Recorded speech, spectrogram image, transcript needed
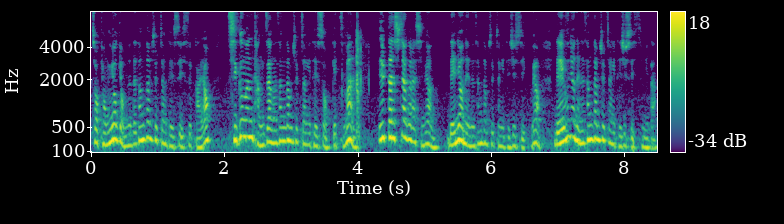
저 경력이 없는데 상담실장 될 수 있을까요? 지금은 당장은 상담실장이 될 수 없겠지만 일단 시작을 하시면 내년에는 상담실장이 되실 수 있고요. 내후년에는 상담실장이 되실 수 있습니다.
